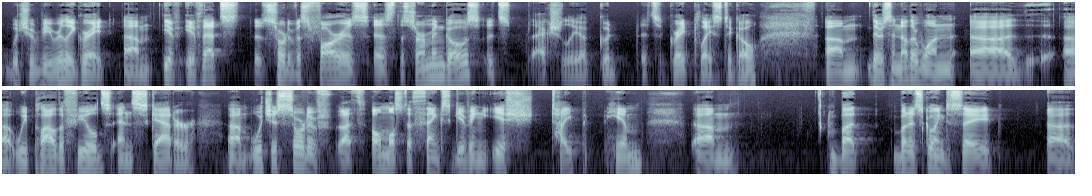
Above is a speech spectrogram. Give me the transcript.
which would be really great. Um, if if that's sort of as far as as the sermon goes, it's actually a good. It's a great place to go. Um, there's another one, uh, uh, We Plow the Fields and Scatter, um, which is sort of uh, almost a Thanksgiving ish type hymn. Um, but, but it's going to say uh,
